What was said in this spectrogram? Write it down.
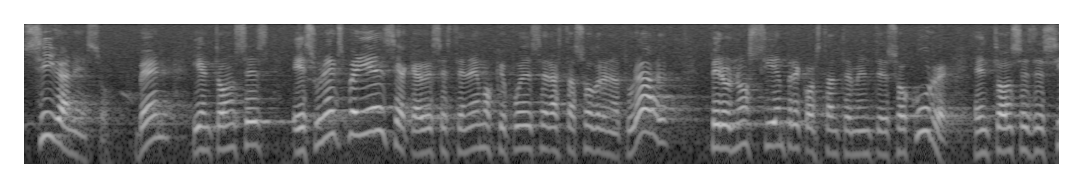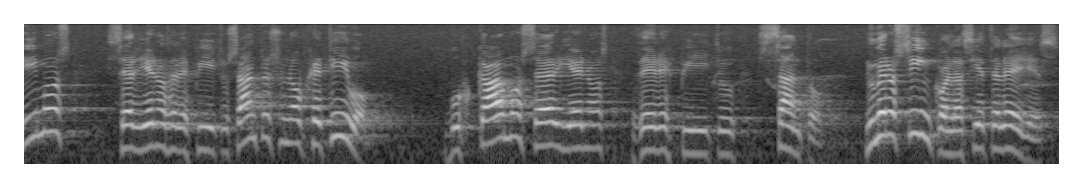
sigan eso. ¿Ven? Y entonces es una experiencia que a veces tenemos que puede ser hasta sobrenatural, pero no siempre constantemente eso ocurre. Entonces decimos, ser llenos del Espíritu Santo es un objetivo. Buscamos ser llenos del Espíritu Santo. Número 5 en las siete leyes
